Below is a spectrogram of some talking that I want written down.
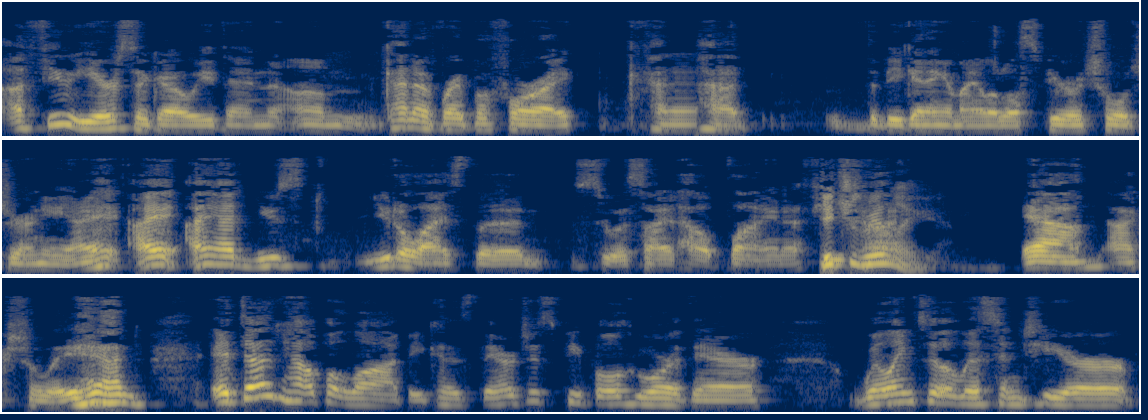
a few years ago, even um, kind of right before I kind of had the beginning of my little spiritual journey. I I, I had used utilized the suicide helpline a few. Did you times. really? Yeah, actually, and it does help a lot because they're just people who are there, willing to listen to your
